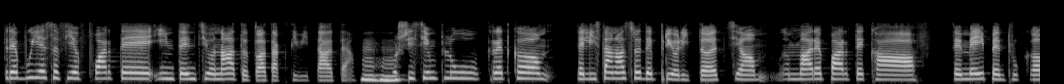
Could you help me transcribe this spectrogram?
trebuie să fie foarte intenționată toată activitatea. Mm-hmm. Pur și simplu, cred că pe lista noastră de priorități, în mare parte ca femei, pentru că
